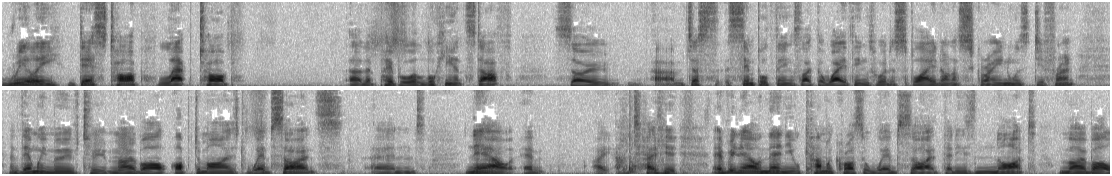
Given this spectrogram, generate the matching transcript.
really desktop, laptop, uh, that people were looking at stuff. So um, just simple things like the way things were displayed on a screen was different. And then we moved to mobile optimized websites. And now, um, I, I tell you, every now and then you'll come across a website that is not mobile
